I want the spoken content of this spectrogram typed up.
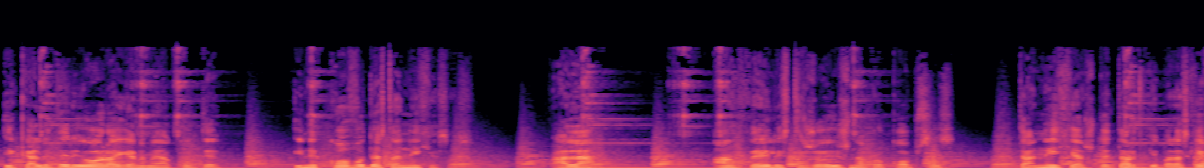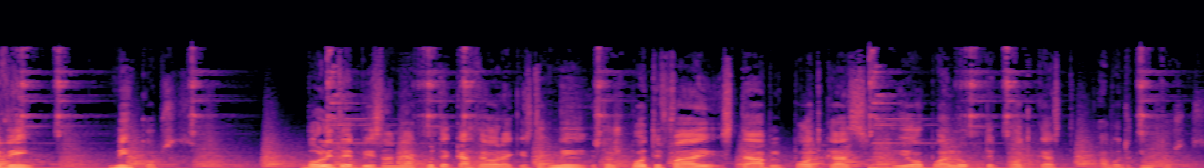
Η καλύτερη ώρα για να με ακούτε είναι κόβοντας τα νύχια σας. Αλλά, αν θέλεις τη ζωή σου να προκόψεις, τα νύχια σου Τετάρτη και Παρασκευή μην κόψεις. Μπορείτε επίσης να με ακούτε κάθε ώρα και στιγμή στο Spotify, στα Apple Podcasts ή όπου αλλού ακούτε podcast από το κινητό σας.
